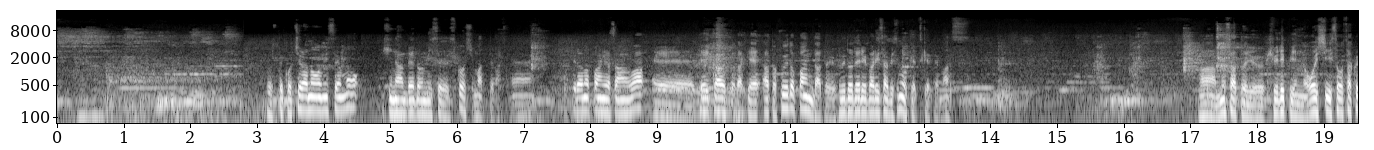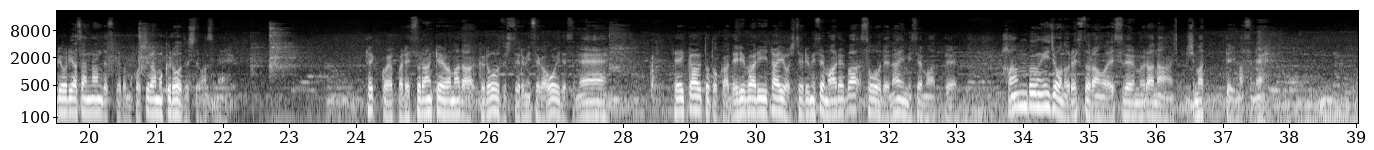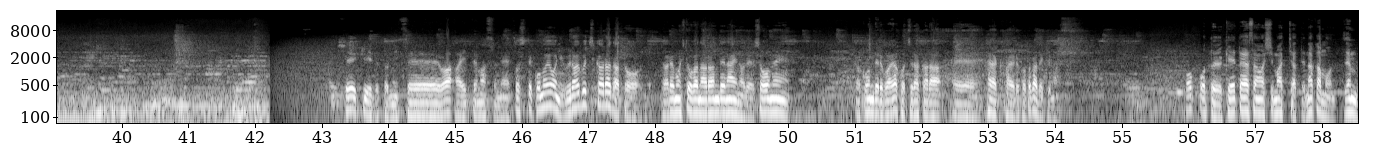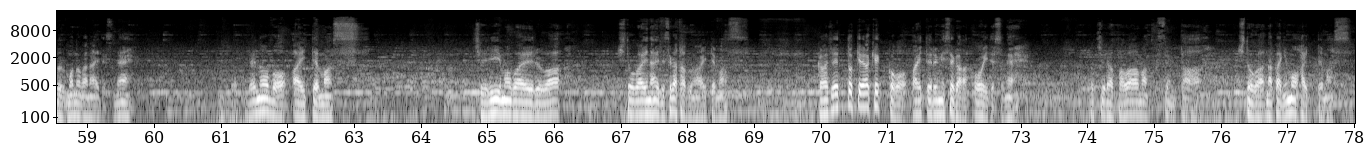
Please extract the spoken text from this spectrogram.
そしてこちらのお店も火鍋の店で少し閉まってますね。こちらのパン屋さんは、えー、テイクアウトだけ、あとフードパンダというフードデリバリーサービスも受け付けてます。ああ、ムサというフィリピンの美味しい創作料理屋さんなんですけども、こちらもクローズしてますね。結構やっぱレストラン系はまだクローズしてる店が多いですね。テイクアウトとかデリバリー対応してる店もあればそうでない店もあって半分以上のレストランは SM ラナー閉まっていますねシェイキーズと店は開いてますね。そしてこのように裏口からだと誰も人が並んでないので正面混んでる場合はこちらから、えー、早く入ることができます。ポッポという携帯屋さんは閉まっちゃって中も全部物がないですね。レノボ開いてます。チェリーモバイルは人がいないですが多分開いてます。ガジェット系は結構開いてる店が多いですね。こちらパワーマックセンター、人が中にも入ってます。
